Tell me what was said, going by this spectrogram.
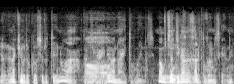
ろいろな協力をするというのは間違いではないと思います。まあもちろん時間がかかると思いますけどね。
